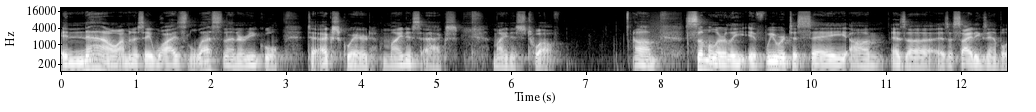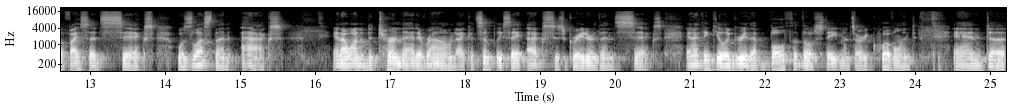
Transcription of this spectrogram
And now I'm going to say y is less than or equal to x squared minus x minus 12. Um, similarly, if we were to say, um, as, a, as a side example, if I said 6 was less than x, and I wanted to turn that around, I could simply say x is greater than 6. And I think you'll agree that both of those statements are equivalent. And uh,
